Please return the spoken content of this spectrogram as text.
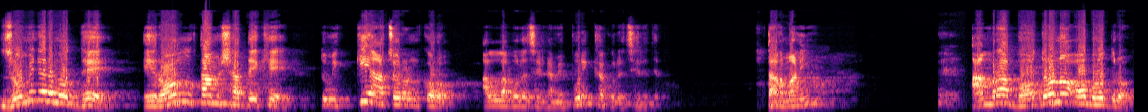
জমিনের মধ্যে এই রং তামসা দেখে তুমি কি আচরণ করো? আল্লাহ বলেছেন আমি পরীক্ষা করে ছেড়ে দেব। তার মানে আমরা ভদ্র না অভদ্র?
